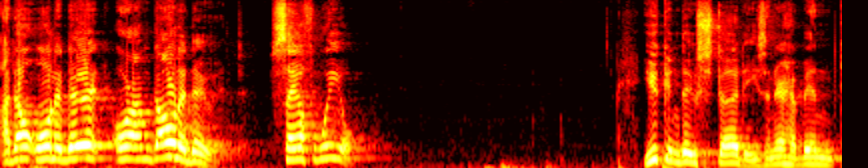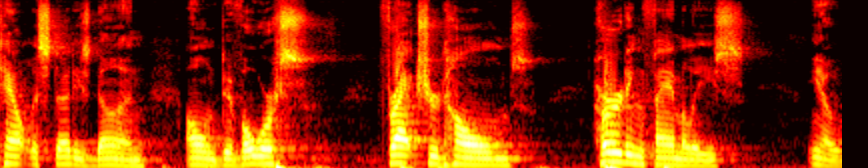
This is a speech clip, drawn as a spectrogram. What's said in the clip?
I don't want to do it or I'm going to do it. Self will. You can do studies, and there have been countless studies done on divorce, fractured homes, hurting families, you know,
